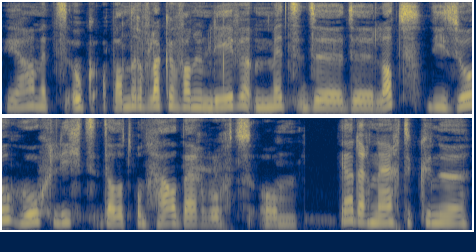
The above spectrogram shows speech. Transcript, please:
ja, met ook op andere vlakken van hun leven met de, de lat die zo hoog ligt dat het onhaalbaar wordt om ja, daarnaar te kunnen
